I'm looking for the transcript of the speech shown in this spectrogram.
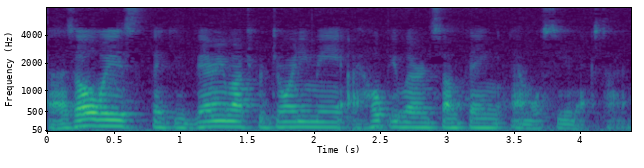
uh, as always, thank you very much for joining me. I hope you learned something, and we'll see you next time.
